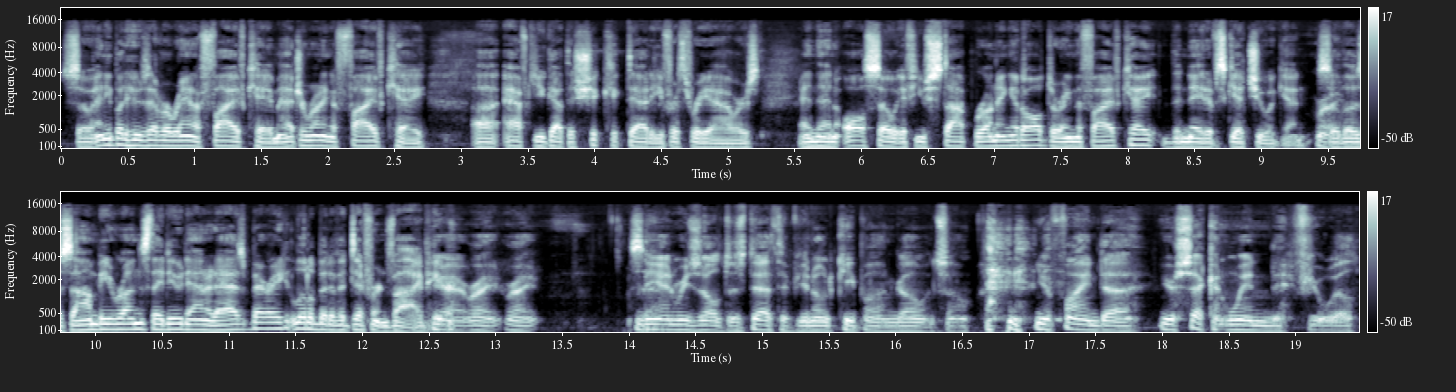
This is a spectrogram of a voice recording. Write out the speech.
So anybody who's ever ran a 5k imagine running a 5k uh, after you got the shit kicked out of you for three hours. And then also if you stop running at all during the 5k the natives get you again. So those zombie runs they do down at asbury a little bit of a different vibe here. Yeah, right, right. The end result is death if you don't keep on going. So you'll find uh, your second wind, if you will,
